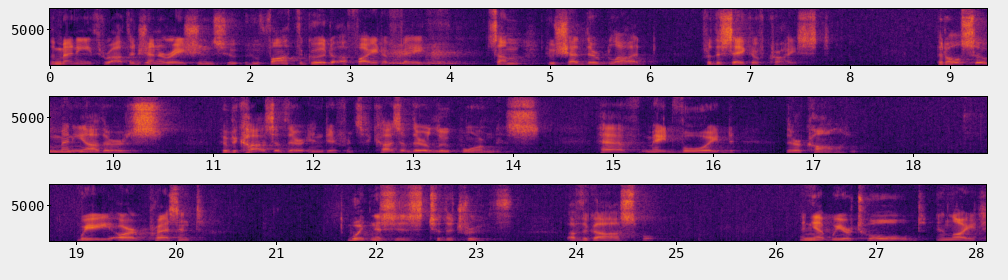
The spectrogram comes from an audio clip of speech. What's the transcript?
the many throughout the generations who, who fought the good a fight of faith, some who shed their blood for the sake of Christ, but also many others who, because of their indifference, because of their lukewarmness, have made void their calling. We are present witnesses to the truth of the gospel. And yet, we are told, in light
